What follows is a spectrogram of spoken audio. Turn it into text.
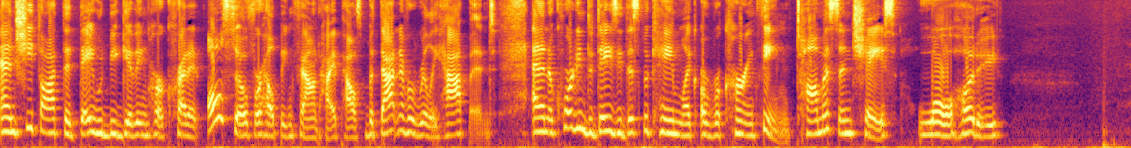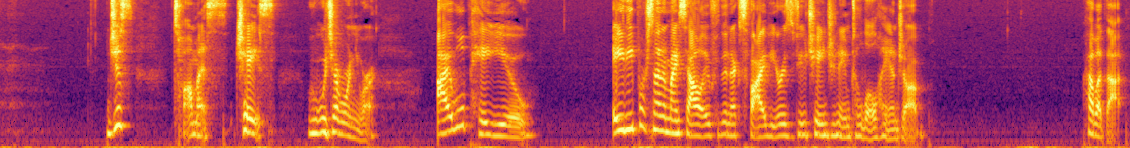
And she thought that they would be giving her credit also for helping found Hype House, but that never really happened. And according to Daisy, this became like a recurring theme. Thomas and Chase, lol huddy. Just Thomas, Chase, whichever one you are. I will pay you 80% of my salary for the next five years if you change your name to Lil Handjob. How about that?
